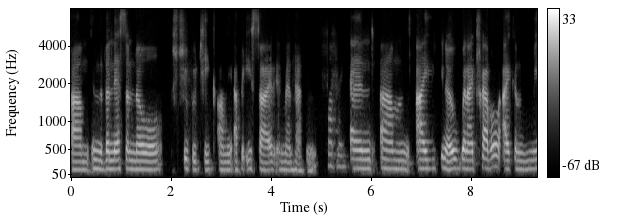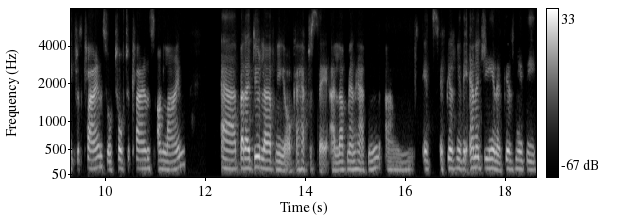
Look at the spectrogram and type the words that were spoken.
um, in the Vanessa Noel Shoe Boutique on the Upper East Side in Manhattan. Lovely. And um, I, you know, when I travel, I can meet with clients or talk to clients online. Uh, but I do love New York. I have to say, I love Manhattan. Um, it's it gives me the energy and it gives me the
